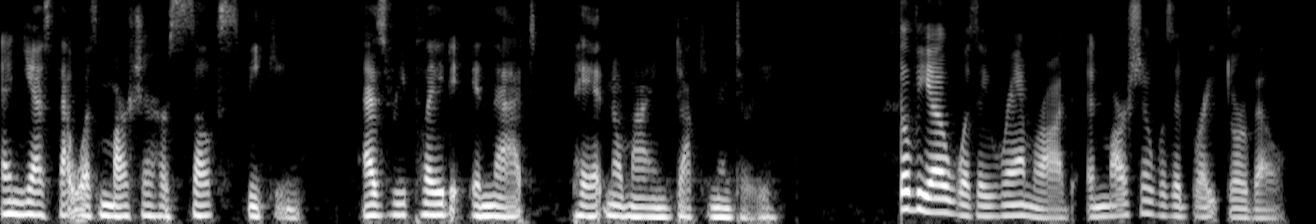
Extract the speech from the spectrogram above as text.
And yes, that was Marsha herself speaking, as replayed in that Pay It No Mind documentary. Sylvia was a ramrod and Marsha was a bright doorbell.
